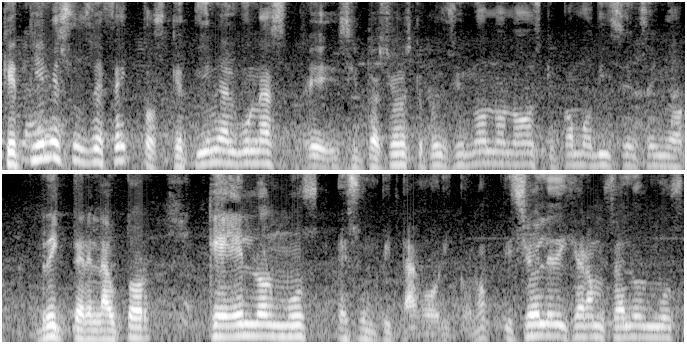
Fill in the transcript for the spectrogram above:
que claro. tiene sus defectos, que tiene algunas eh, situaciones que puede decir, no, no, no, es que como dice el señor Richter, el autor, que Elon Musk es un pitagórico, ¿no? Y si hoy le dijéramos a Elon Musk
